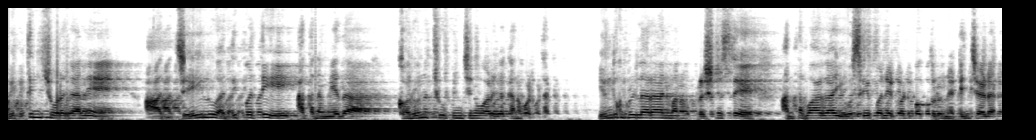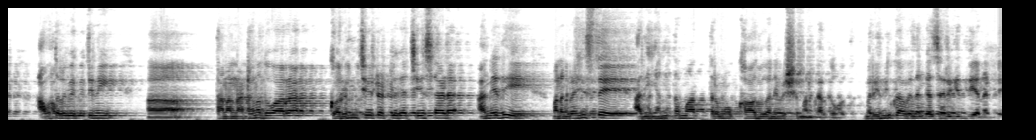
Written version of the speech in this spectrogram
వ్యక్తిని చూడగానే ఆ జైలు అధిపతి అతని మీద కరుణ చూపించిన వాడిగా కనబడతాడు. ఎందుకు ప్రియులారా అని మనం ప్రశ్నిస్తే అంత బాగా యోసేపు అనేటువంటి భక్తుడు నటించాడా? అవతల వ్యక్తిని ఆ తన నటన ద్వారా కరుణించేటట్లుగా చేశాడా అనేది మనం గ్రహిస్తే అది ఎంత మాత్రము కాదు అనే విషయం మనకు అర్థమవుతుంది. మరి ఎందుకు ఆ విధంగా జరిగింది అని అంటే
